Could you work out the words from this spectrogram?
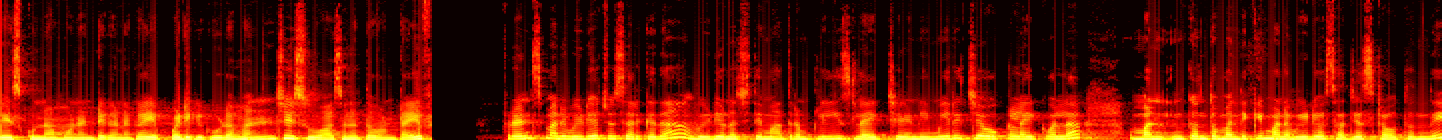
వేసుకున్నాము అని అంటే కనుక ఎప్పటికీ కూడా మంచి సువాసనతో ఉంటాయి. ఫ్రెండ్స్ మరి వీడియో చూశారు కదా? వీడియో నచ్చితే మాత్రం ప్లీజ్ లైక్ చేయండి. మీరు ఇచ్చే ఒక లైక్ వల్ల మన ఇంకొంతమందికి మన వీడియో సజెస్ట్ అవుతుంది.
